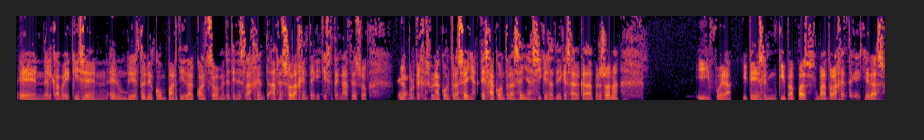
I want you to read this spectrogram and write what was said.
en el KBX en, en un directorio compartido al cual solamente tienes la gente, acceso a la gente que que tenga acceso. Le proteges una contraseña. Esa contraseña sí que se tiene que saber cada persona y fuera. Y tienes keep up pues, para toda la gente que quieras.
